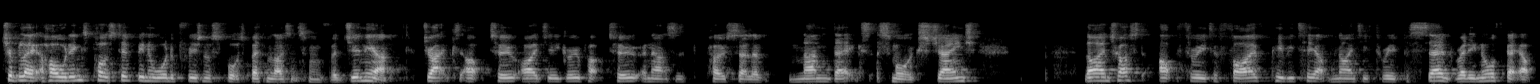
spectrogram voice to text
Triple Eight Holdings positive, been awarded provisional sports betting license from Virginia. Drax up two, IG Group up two, announces proposed sale of Nadex, a small exchange. Liontrust up 3 to 5, PBT up 93%, Redde Northgate up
